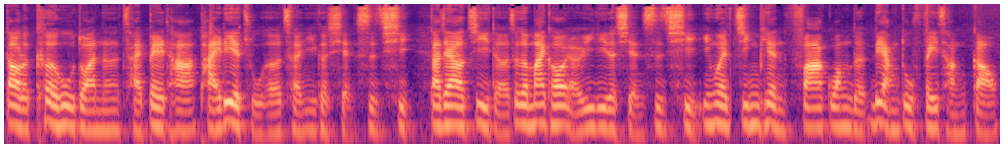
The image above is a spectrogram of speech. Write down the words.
到了客户端呢，才被它排列组合成一个显示器。大家要记得，这个 Micro LED 的显示器，因为晶片发光的亮度非常高，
